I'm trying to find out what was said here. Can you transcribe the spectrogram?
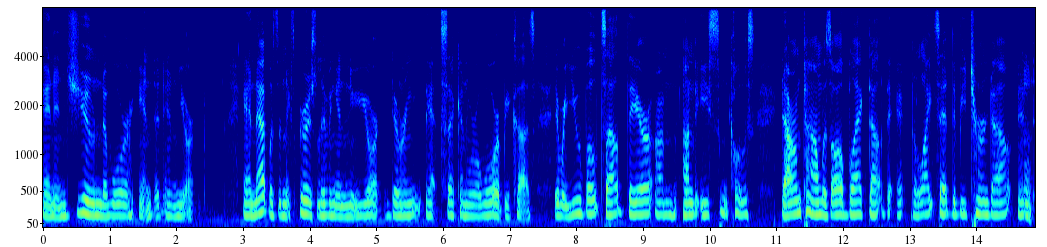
and in June, the war ended in Europe. And that was an experience living in New York during that Second World War because there were U boats out there on, on the eastern coast. Downtown was all blacked out. The, the lights had to be turned out. And,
